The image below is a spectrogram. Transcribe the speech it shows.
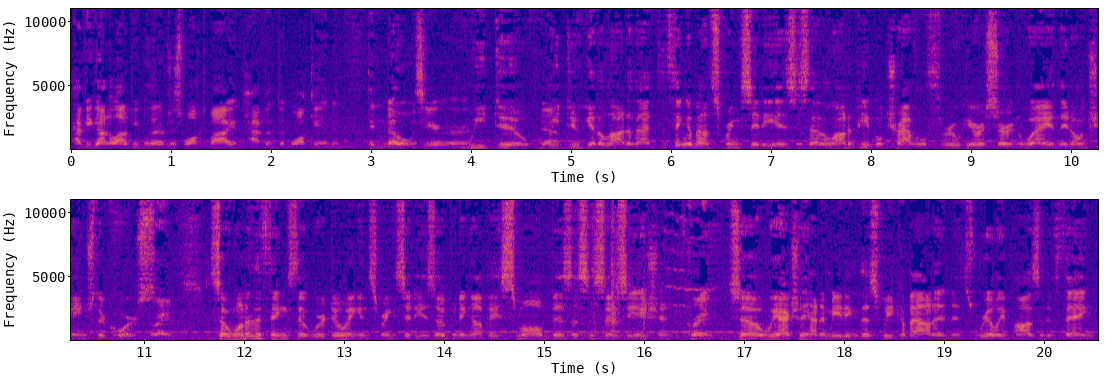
have you gotten a lot of people that have just walked by and happened to walk in and didn't know it was here? Or? We do. Yeah. We do get a lot of that. The thing about Spring City is, is that a lot of people travel through here a certain way and they don't change their course. Right. So one of the things that we're doing in Spring City is opening up a small business association. Great. So we actually had a meeting this week about it, and it's really a positive thing.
